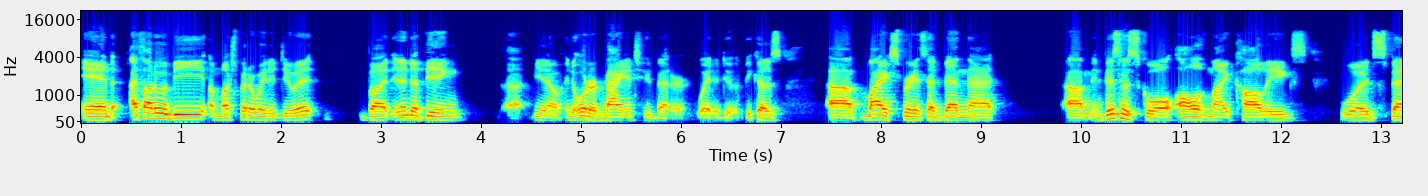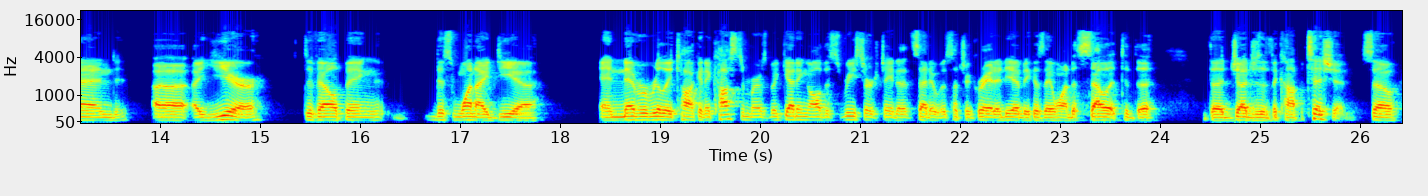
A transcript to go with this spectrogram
and I thought it would be a much better way to do it, but it ended up being uh, you know, an order of magnitude better way to do it because uh, my experience had been that um, in business school, all of my colleagues would spend uh, a year developing this one idea and never really talking to customers, but getting all this research data that said it was such a great idea because they wanted to sell it to the the judges of the competition. So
